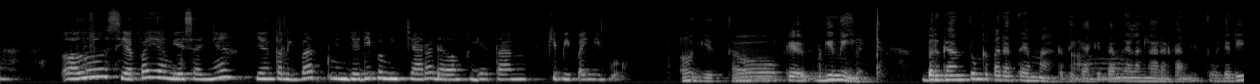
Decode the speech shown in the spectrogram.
Nah, lalu siapa yang biasanya yang terlibat menjadi pembicara dalam kegiatan KIP BIPA ini, Bu? oh gitu Oke, begini. Bergantung kepada tema ketika kita Oh, oke. menyelenggarakan itu. Jadi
